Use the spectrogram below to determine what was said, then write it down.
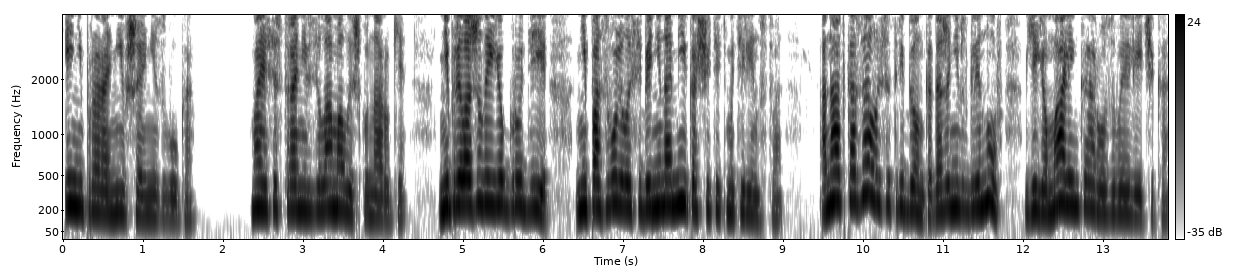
и не проронившая ни звука. Моя сестра не взяла малышку на руки, не приложила ее к груди, не позволила себе ни на миг ощутить материнство. Она отказалась от ребенка, даже не взглянув в ее маленькое розовое личико.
